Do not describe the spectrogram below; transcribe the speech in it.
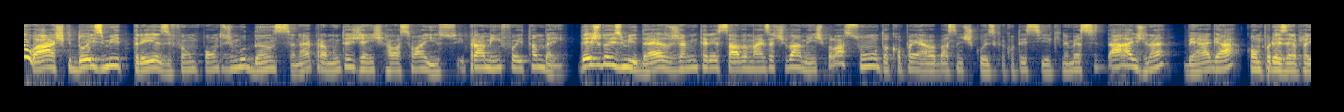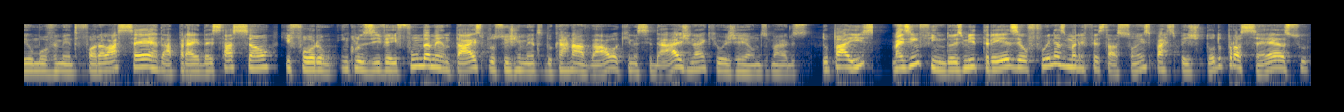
Eu acho que 2013 foi um ponto de mudança, né, para muita gente em relação a isso. E para mim foi também. Desde 2010 eu já me interessava mais ativamente pelo assunto, acompanhava bastante coisa que acontecia aqui na minha cidade, né, BH, como por exemplo aí o movimento Fora Lacerda, a Praia da Estação, que foram inclusive aí fundamentais para o surgimento do carnaval aqui na cidade, né, que hoje é um dos maiores do país. Mas enfim, em 2013 eu fui nas manifestações, participei de todo o processo,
